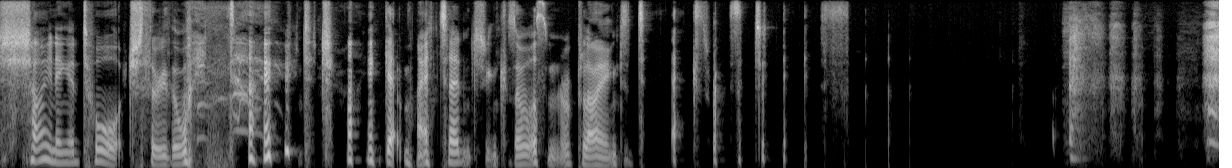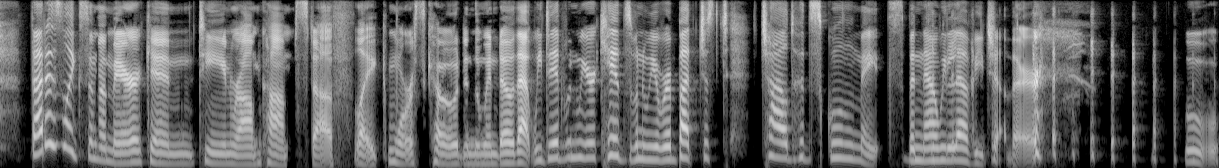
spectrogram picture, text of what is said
shining a torch through the window to try and get my attention because I wasn't replying to text messages. That is like some American teen rom com stuff, like Morse code in the window that we did when we were kids, when we were but just childhood schoolmates, but now we love each other. Ooh,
